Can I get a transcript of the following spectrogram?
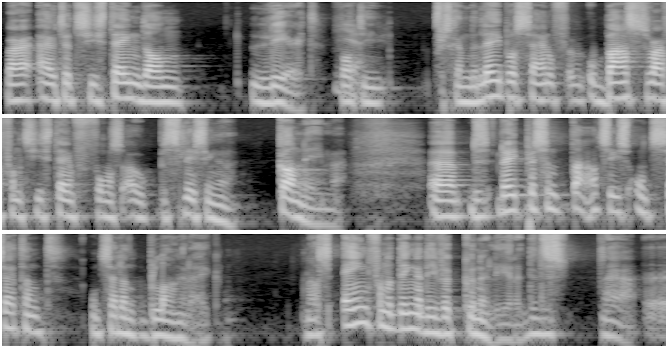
waaruit het systeem dan leert. Wat Ja. die verschillende labels zijn, of op basis waarvan het systeem vervolgens ook beslissingen kan nemen. Dus representatie is ontzettend, ontzettend belangrijk. Dat is één van de dingen die we kunnen leren. Dit is nou ja, eh,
